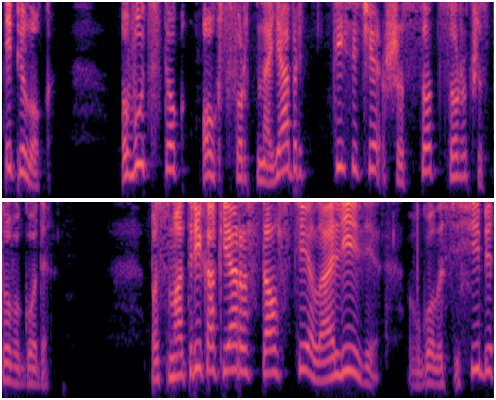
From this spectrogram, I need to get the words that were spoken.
Эпилог. Вудсток, Оксфорд, ноябрь 1646 года. «Посмотри, как я растолстела, Оливия!» В голосе Фиби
